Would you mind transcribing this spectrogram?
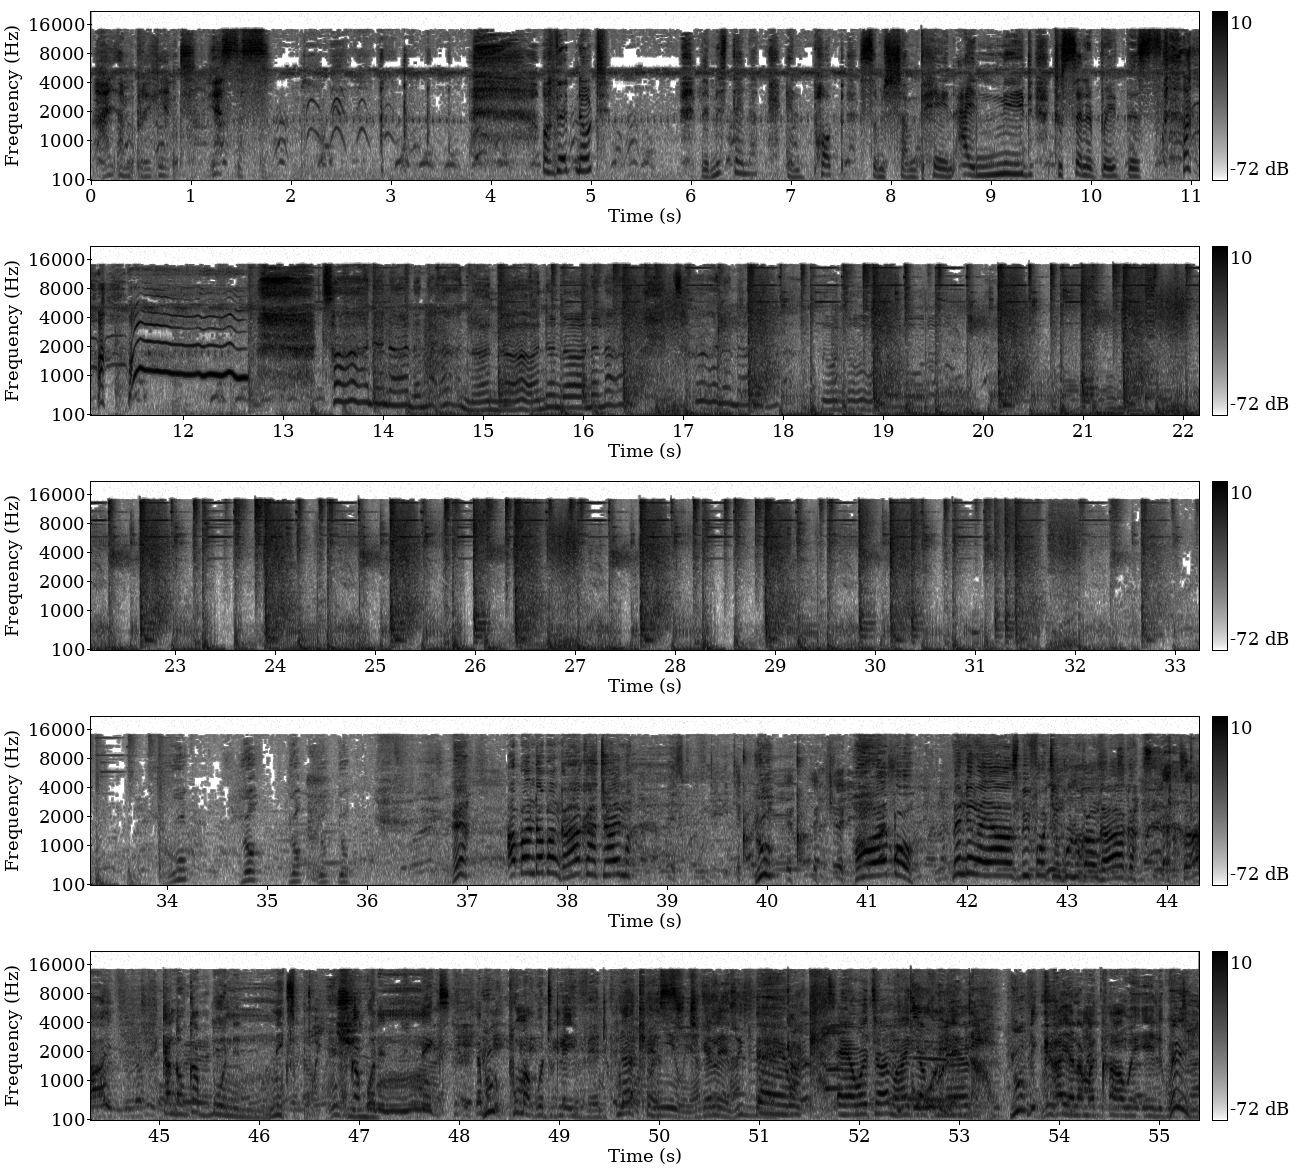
hayi am brilliant yes On that note, let me stand up and pop some champagne. I need to celebrate this. Ta-na-na-na-na-na-na-na-na. Yo, yo, yo, yo. Eh? Abantu abangaka time. Yo. Hayi bo. Bendingayazi before inkulu kangaka. Hayi. Kanti awukaboni nix boy. Ukaboni nix. Yabo uphuma kwethu kule event. Kunakhesi jikeleze uyibeka. Ewe time hayi kuyafuneka. Yo, ikhaya lamaqhawe eli kwethini.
